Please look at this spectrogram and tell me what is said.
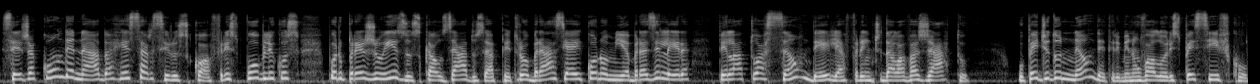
seja condenado a ressarcir os cofres públicos por prejuízos causados à Petrobras e à economia brasileira pela atuação dele à frente da Lava Jato. O pedido não determina um valor específico.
